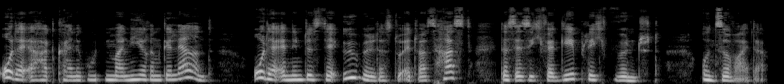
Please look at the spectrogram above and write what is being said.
oder er hat keine guten Manieren gelernt oder er nimmt es dir übel, dass du etwas hast, das er sich vergeblich wünscht und so weiter.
